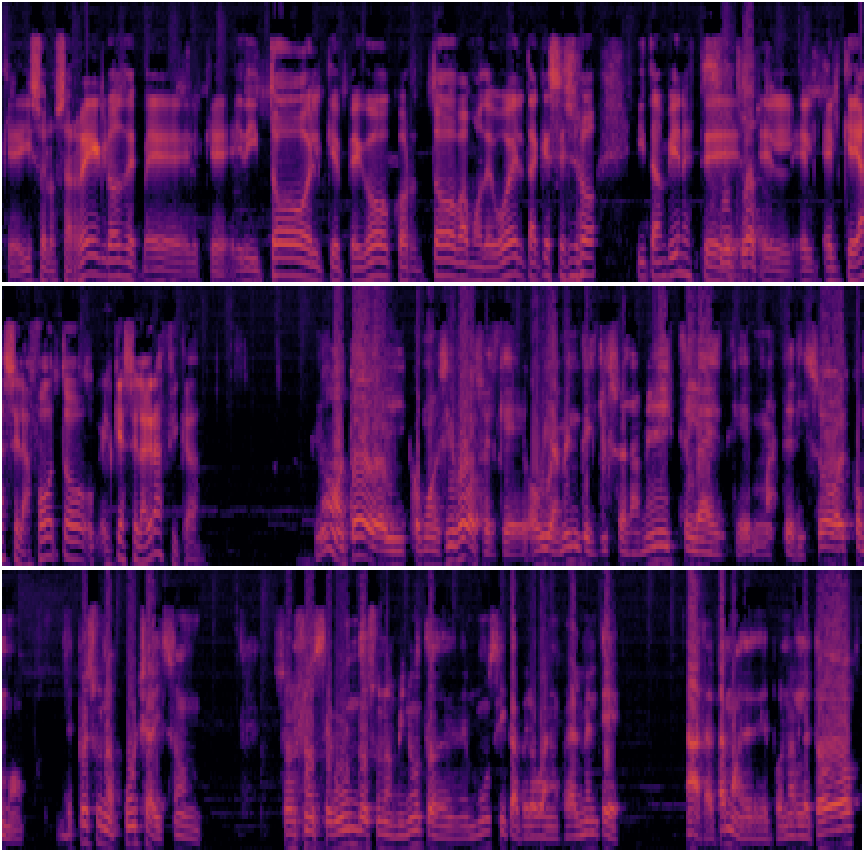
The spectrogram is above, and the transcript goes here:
que hizo los arreglos, de, eh, el que editó, el que pegó, cortó, vamos de vuelta, qué sé yo, y también este el, el, que hace la foto, el que hace la gráfica. No, todo, y como decís vos, el que obviamente el que hizo la mezcla, el que masterizó, es como, después uno escucha y son, son unos segundos, unos minutos de, música, pero bueno, realmente, nada, tratamos de, ponerle todo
